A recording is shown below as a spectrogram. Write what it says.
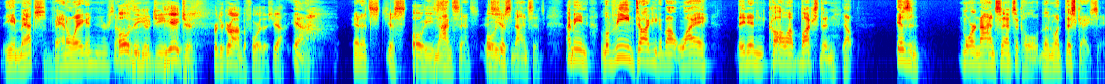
the Mets, Van Wagenen or something. Oh, the, new the agent for deGrom before this, yeah. Yeah. And it's just oh, he's nonsense. It's oh, just nonsense. I mean, Levine talking about why they didn't call up Buxton yep. isn't more nonsensical than what this guy's saying.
